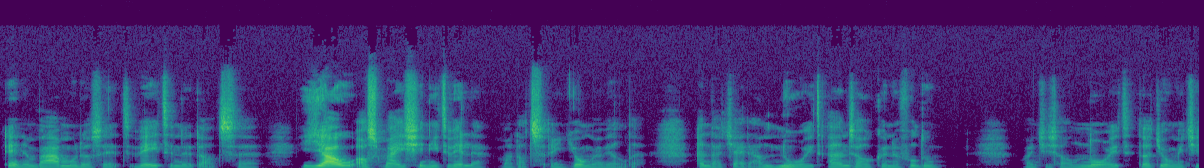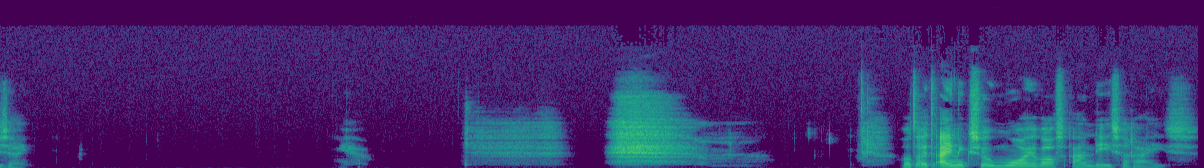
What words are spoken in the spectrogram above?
in een baarmoeder zit, wetende dat ze jou als meisje niet willen, maar dat ze een jongen wilden. En dat jij daar nooit aan zal kunnen voldoen. Want je zal nooit dat jongetje zijn. Ja. Wat uiteindelijk zo mooi was aan deze reis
